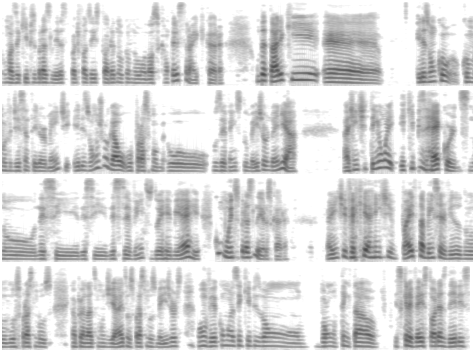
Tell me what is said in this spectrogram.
umas equipes brasileiras que pode fazer história no, no nosso Counter-Strike, cara. Um detalhe que é, eles vão, como eu disse anteriormente, eles vão jogar o, próximo, o, os eventos do Major no NA a gente tem uma, equipes records no, nesse, nesse, nesses eventos do RMR com muitos brasileiros, cara. A gente vê que a gente vai estar bem servido no, nos próximos campeonatos mundiais, nos próximos majors. Vamos ver como as equipes vão, vão tentar escrever histórias deles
